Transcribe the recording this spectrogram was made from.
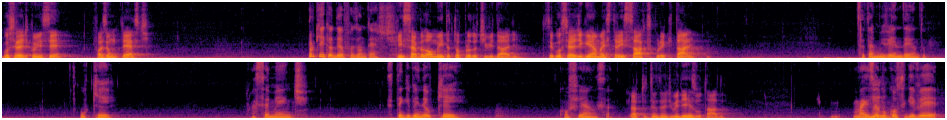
Gostaria de conhecer? Fazer um teste? Por que, que eu devo fazer um teste? Quem sabe ela aumenta a tua produtividade. Você gostaria de ganhar mais três sacos por hectare? Você está me vendendo. O quê? A semente. Você tem que vender o quê? Confiança. Ah, tô tentando te vender resultado. Mas eu não consegui ver.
